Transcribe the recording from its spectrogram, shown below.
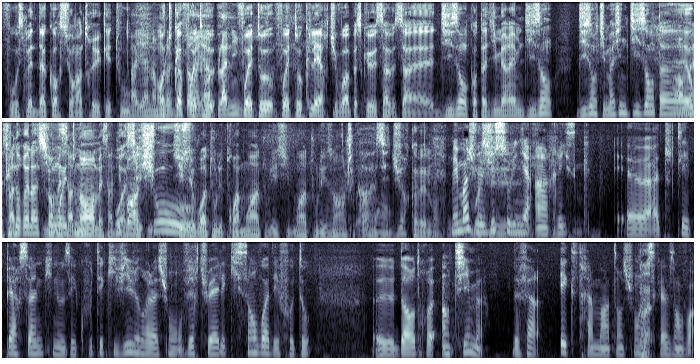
Faut se mettre d'accord sur un truc et tout. Ah, il y a un en tout cas, temps, faut il y a un être, planning. faut être, au- faut être au clair, tu vois, parce que ça, ça, 10 ans, quand t'as dit Myriam, 10 ans, 10 ans, t'imagines 10 ans, t'as Ah, aucune ça- relation non, mais et ça, tout. Non, mais ça Ouais, dépend. c'est si, chaud. Si se voit tous les 3 mois, tous les 6 mois, tous les ans, je sais pas. Ah, c'est dur quand même. Mais moi, je Moi, veux juste souligner un risque euh, à toutes les personnes qui nous écoutent et qui vivent une relation virtuelle et qui s'envoient des photos euh, d'ordre intime, de faire extrêmement attention à Ouais. ce qu'elles envoient.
